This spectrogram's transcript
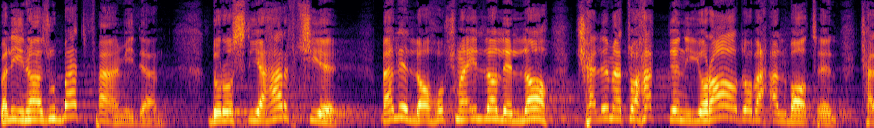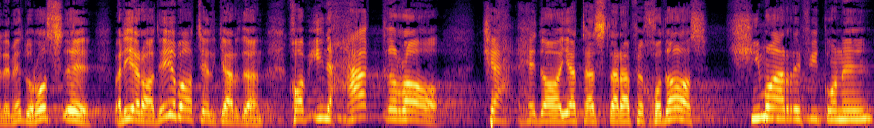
ولی اینا از او بد فهمیدن. درستی حرف چیه؟ بله لا حکم الا لله کلمت و حق یراد و به باطل. کلمه درسته ولی اراده باطل کردن. خب این حق را که هدایت از طرف خداست کی معرفی کنه؟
